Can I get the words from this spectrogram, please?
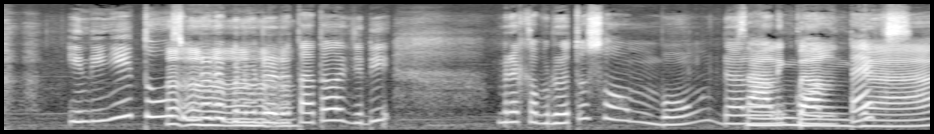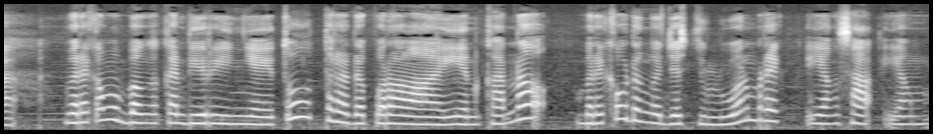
intinya itu sebenarnya benar-benar tato jadi mereka berdua tuh sombong dalam saling konteks bangga. mereka membanggakan dirinya itu terhadap orang lain karena mereka udah ngejudge duluan mereka yang sa- yang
